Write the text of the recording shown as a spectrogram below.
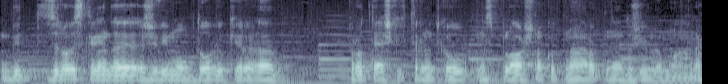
biti zelo iskren, da živimo v obdobju, kjer uh, prav težkih trenutkov na splošno kot narod ne doživljamo. Ne?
